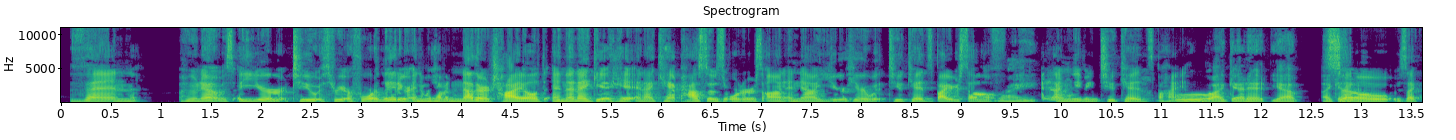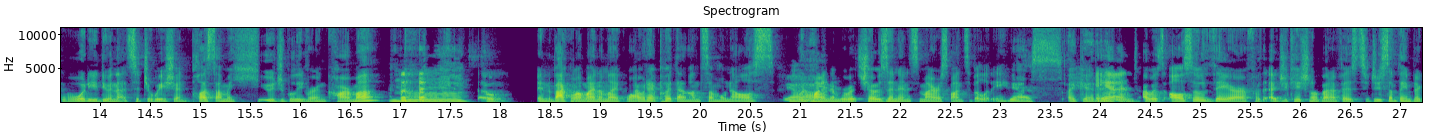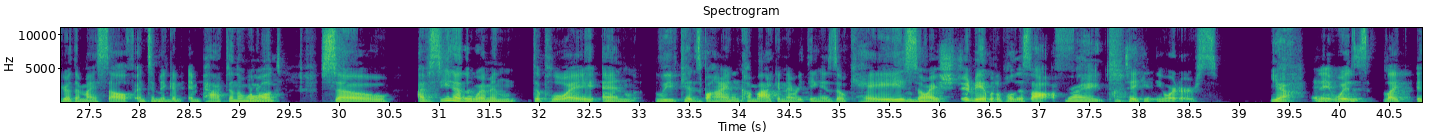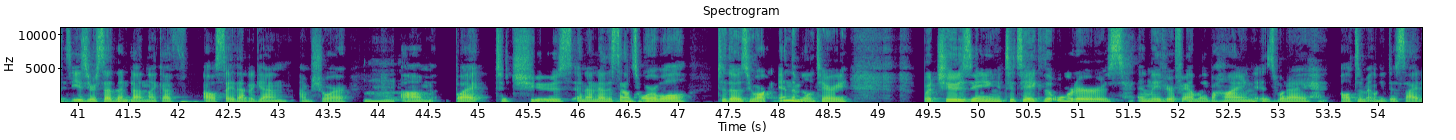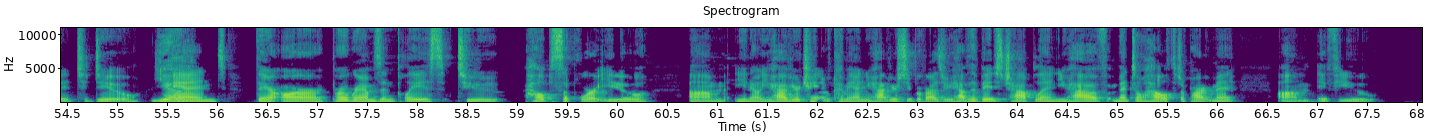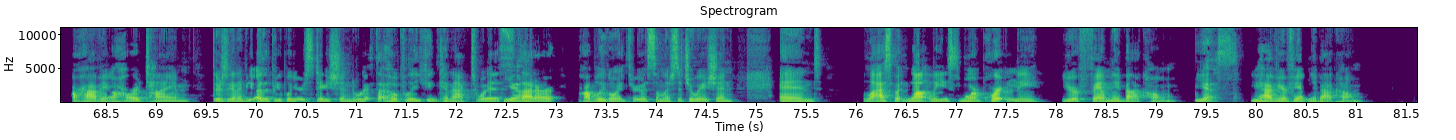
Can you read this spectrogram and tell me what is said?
then who knows a year two three or four later and then we have another child and then i get hit and i can't pass those orders on and now you're here with two kids by yourself Right. and i'm leaving two kids behind Ooh, I get it. Yep. I get so it was like what do you do in that situation plus i'm a huge believer in karma it. Mhm. so in the back of my mind i'm like why would i put that on someone else Yeah. when my number was chosen and it's my responsibility yes, I get it. and I was also there for the educational benefits to do something bigger than myself and to make Mhm. an impact in the Yeah. world. So I've seen other women deploy and leave kids behind and come back and everything is okay. So Mhm. I should be able to pull this off. right. I'm taking the orders. Yeah. And it was like it's easier said than done. Like I've I'll say that again, I'm sure. Mhm. Um, but to choose, and I know this sounds horrible to those who aren't in the military, but choosing to take the orders and leave your family behind is what I ultimately decided to do. Yeah. And there are programs in place to help support you. Um, you know, you have your chain of command, you have your supervisor, you have the base chaplain, you have mental health department. Um, if you are having a hard time, there's going to be other people you're stationed with that hopefully you can connect with Yeah. that are probably going through a similar situation. And last but not least, more importantly, your family back home. yes. You have your family back home.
